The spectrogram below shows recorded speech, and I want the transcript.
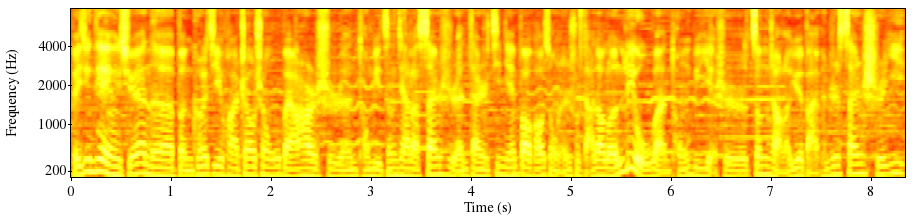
北京电影学院呢，本科计划招生五百二十人，同比增加了三十人，但是今年报考总人数达到了六万，同比也是增。增长了约百分之三十一，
